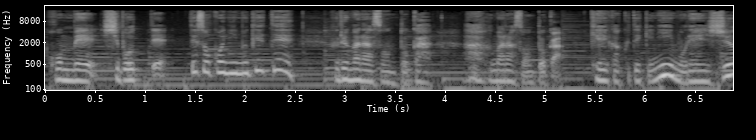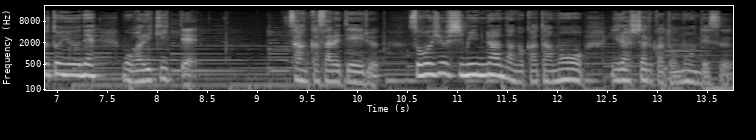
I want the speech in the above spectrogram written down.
本命絞ってでそこに向けてフルマラソンとかハーフマラソンとか計画的にもう練習というねもう割り切って参加されているそういう市民ランナーの方もいらっしゃるかと思うんです。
